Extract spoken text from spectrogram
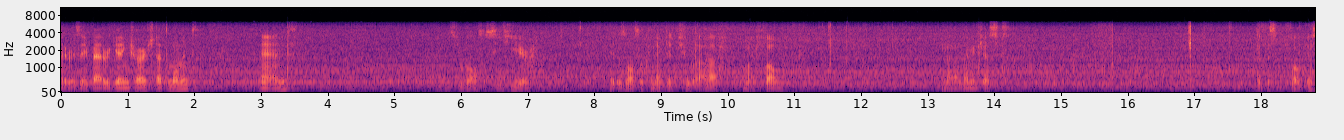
there is a battery getting charged at the moment. And as you will also see here it is also connected to uh, my phone. Now let me just get this in focus.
